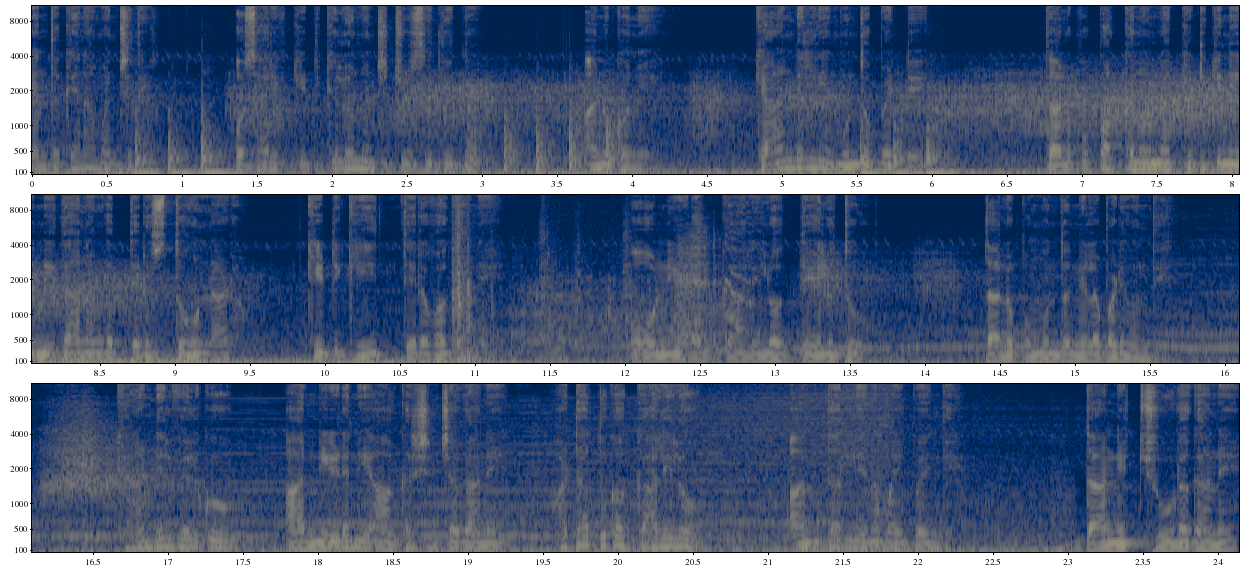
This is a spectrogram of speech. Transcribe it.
ఎంతకైనా మంచిది. ఓసారి కిటికీలో నుంచి చూసి తీద్దాం అనుకొని క్యాండిల్ని ముందు పెట్టి తలుపు పక్కనున్న కిటికీని నిదానంగా తెరుస్తూ ఉన్నాడు. కిటికీ తెరవగానే ఓ నీడ గాలిలో తేలుతూ తలుపు ముందు నిలబడి ఉంది. క్యాండిల్ వెలుగు ఆ నీడని ఆకర్షించగానే హఠాత్తుగా గాలిలో అంతర్లీనమైపోయింది. దాన్ని చూడగానే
